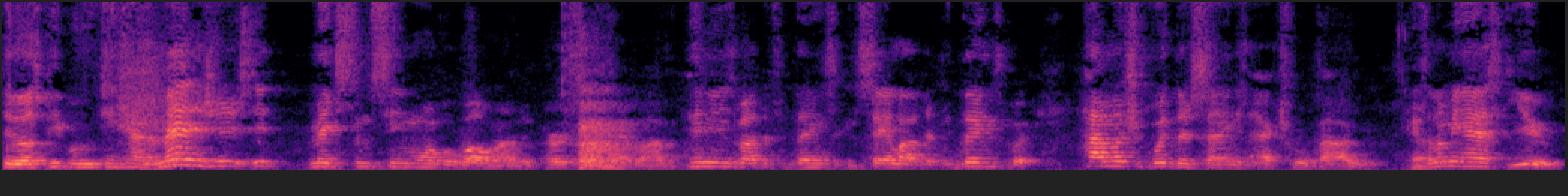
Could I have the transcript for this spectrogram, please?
to those people who can kind of manage it, it makes them seem more of a well-rounded person. They have a lot of opinions about different things. They can say a lot of different things, but how much of what they're saying is actual value? Yeah. So let me ask you:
